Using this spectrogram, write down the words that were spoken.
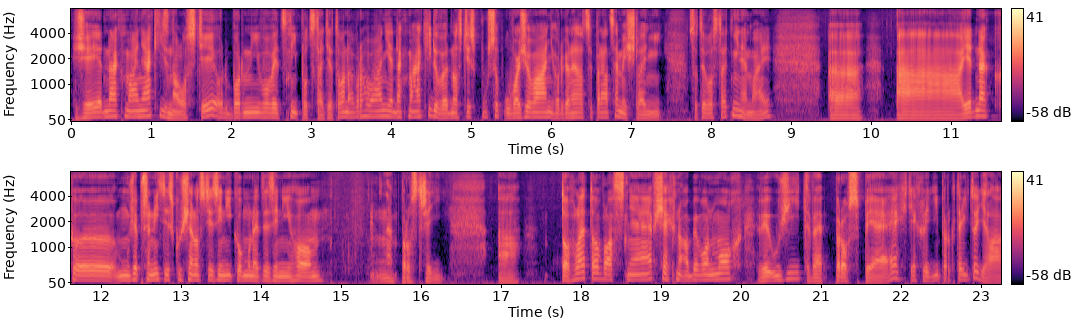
že jednak má nějaký znalosti odborný o věcné podstatě toho navrhování, jednak má nějaký dovednosti, způsob uvažování, organizace práce, myšlení, co ty ostatní nemají. Eh, a jednak eh, může přenést i zkušenosti z jiné komunity, z jiného hm, prostředí. A tohle to vlastně všechno, aby on mohl využít ve prospěch těch lidí, pro který to dělá,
